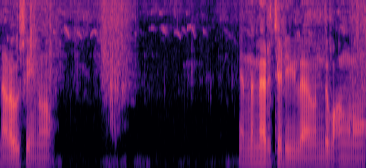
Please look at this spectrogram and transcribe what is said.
நடவு செய்யணும் எந்த மாதிரி செடிகளை வந்து வாங்கணும்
